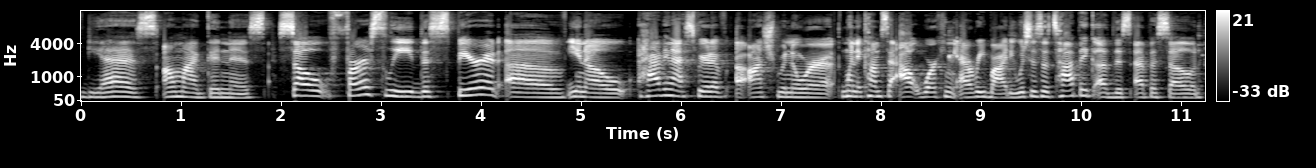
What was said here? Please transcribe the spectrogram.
Yes. Oh my goodness. So, firstly, the spirit of, you know, having that spirit of uh, entrepreneur when it comes to outworking everybody, which is the topic of this episode.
